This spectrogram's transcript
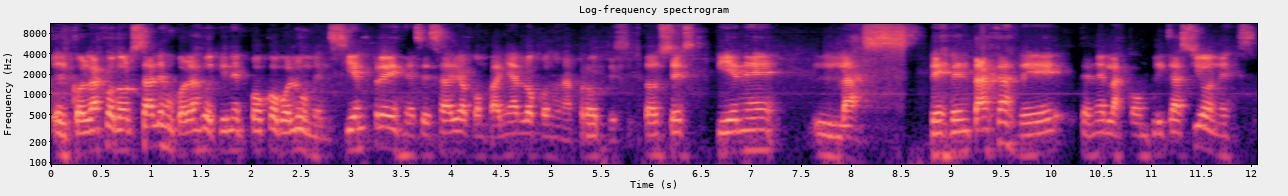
el colgajo dorsal es un colgajo que tiene poco volumen, siempre es necesario acompañarlo con una prótesis. Entonces tiene las desventajas de tener las complicaciones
